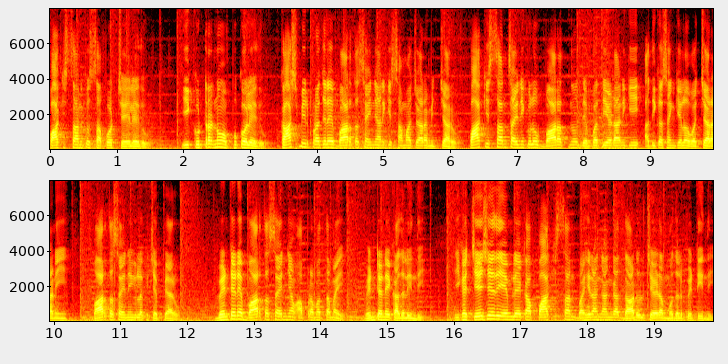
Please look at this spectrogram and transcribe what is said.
పాకిస్తాన్కు సపోర్ట్ చేయలేదు. ఈ కుట్రను ఒప్పుకోలేదు. కాశ్మీర్ ప్రజలే భారత సైన్యానికి సమాచారం ఇచ్చారు. పాకిస్తాన్ సైనికులు భారత్ను దెబ్బతీయడానికి అధిక సంఖ్యలో వచ్చారని భారత సైనికులకు చెప్పారు. వెంటనే భారత సైన్యం అప్రమత్తమై వెంటనే కదిలింది. ఇక చేసేది ఏం లేక పాకిస్తాన్ బహిరంగంగా దాడులు చేయడం మొదలుపెట్టింది.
